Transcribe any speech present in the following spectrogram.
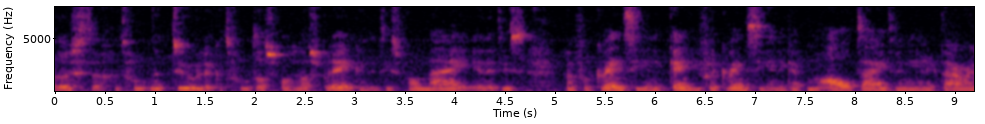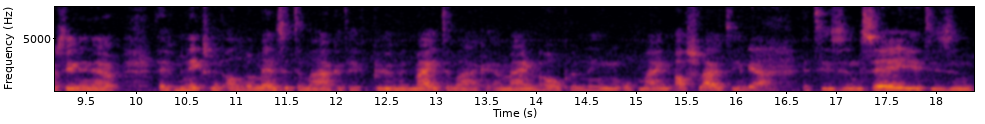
rustig. Het voelt natuurlijk. Het voelt als vanzelfsprekend. Het is van mij en het is een frequentie en ik ken die frequentie en ik heb hem altijd wanneer ik daar maar zin in heb. Het heeft niks met andere mensen te maken. Het heeft puur met mij te maken en mijn Mm. opening of mijn afsluiting. ja. Het is een zee, het is een.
